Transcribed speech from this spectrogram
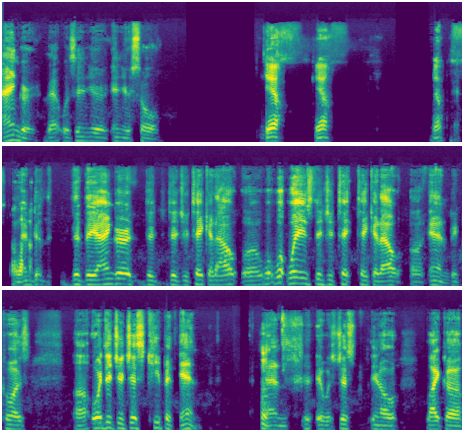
anger that was in your in your soul. Yeah, yeah. Yep. And did, did the anger did did you take it out? Uh, what what ways did you take take it out uh, in? Because, uh, or did you just keep it in? Hmm. And it, it, was just you know like a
